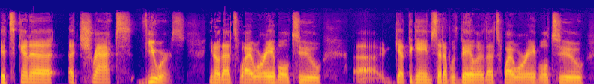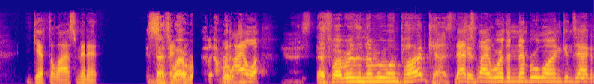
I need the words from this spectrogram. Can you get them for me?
It's gonna attract viewers. You know that's why we're able to uh, get the game set up with Baylor. That's why we're able to get the last minute. That's why we're with, with Iowa. Podcast. That's why we're the number one podcast. That's why we're the number one Gonzaga.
